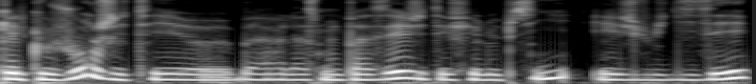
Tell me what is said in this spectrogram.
quelques jours, j'étais euh, bah, la semaine passée, j'étais chez le psy et je lui disais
